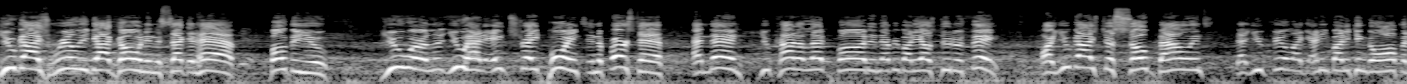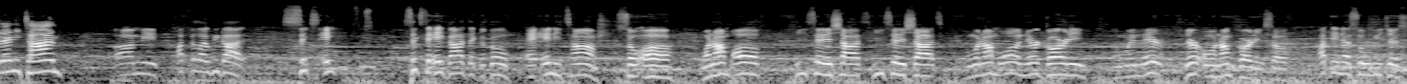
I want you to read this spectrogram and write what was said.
You guys really got going in the second half, both of you. You were you had eight straight points in the first half, and then you kind of let Bud and everybody else do their thing. Are you guys just so balanced that you feel like anybody can go off at any time? I mean, I feel like we got six, eight, six to eight guys that could go at any time. So uh, when I'm off, he's hitting shots, he's hitting shots. And when I'm on, they're guarding. And when they're they're on, I'm guarding. So I think that's what we just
